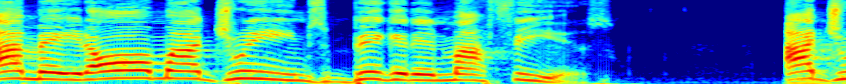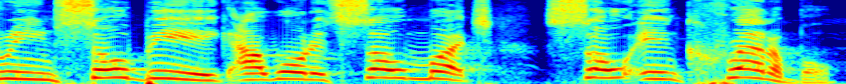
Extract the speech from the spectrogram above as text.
I made all my dreams bigger than my fears. I dreamed so big, I wanted so much, so incredible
